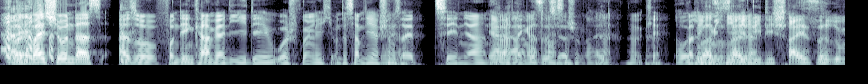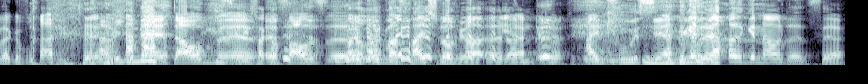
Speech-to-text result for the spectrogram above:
Aber du weißt schon, dass, also von denen kam ja die Idee ursprünglich und das haben die ja schon Ja. seit zehn Jahren Ja, oder ja, länger das ist draußen. ja schon alt. Ja, okay. Aber Verlinke du hast mich es halt wieder. richtig scheiße rübergebracht. Hab ich äh, Daumen, Ist äh, äh, Faust. Äh, War doch irgendwas falsch noch, ja. Äh, dann Ja. äh, ein Fuß ja, Gemüse, genau, genau das, ja.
